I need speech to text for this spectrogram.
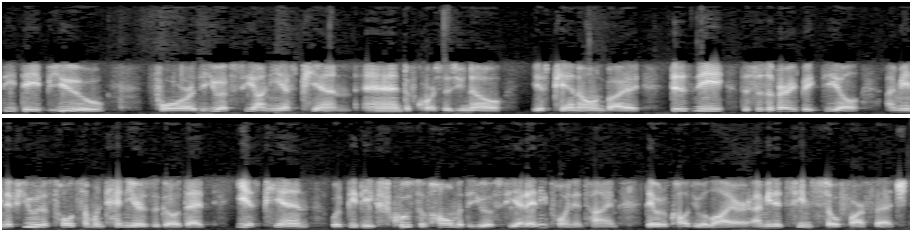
the debut for the UFC on ESPN. And of course, as you know, ESPN owned by Disney. This is a very big deal. I mean, if you would have told someone 10 years ago that ESPN would be the exclusive home of the UFC at any point in time, they would have called you a liar. I mean, it seems so far fetched.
